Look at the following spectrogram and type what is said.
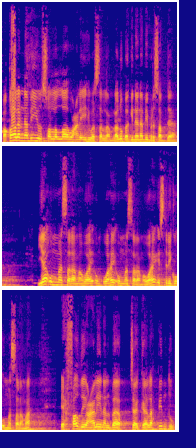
Faqala Nabi sallallahu alaihi wasallam, lalu baginda Nabi bersabda, "Ya Ummu Salamah, wahai, um, Ummu Salamah, wahai istriku Ummu Salamah, ihfadhi alaina albab, jagalah pintu.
